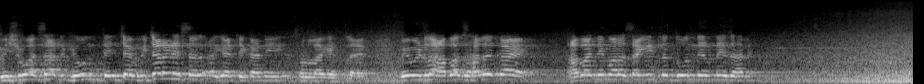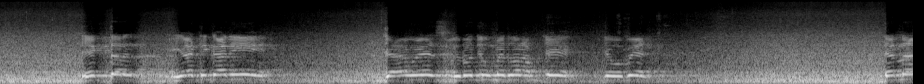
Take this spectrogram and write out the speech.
विश्वासात घेऊन त्यांच्या विचाराने या ठिकाणी सल्ला घेतलाय. मी म्हटलं आबा झालं काय? आबांनी मला सांगितलं दोन निर्णय झाले. एकतर या ठिकाणी ज्यावेळेस विरोधी उमेदवार आमचे जे उभे आहेत त्यांना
